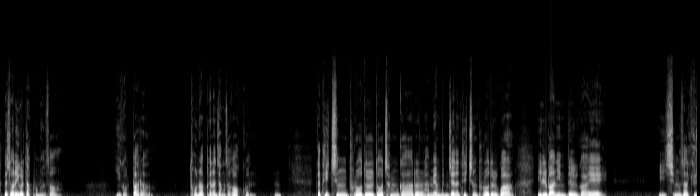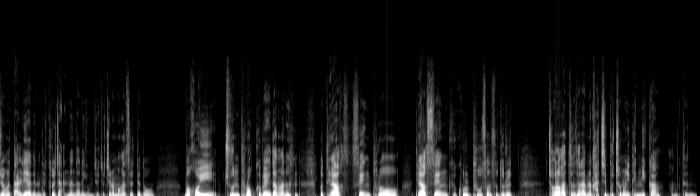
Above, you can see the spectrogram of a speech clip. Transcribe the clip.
근데 저는 이걸 딱 보면서 이것 봐라 돈 앞에는 장사가 없군. 응? 그러니까 티칭 프로들도 참가를 하면 문제는 티칭 프로들과 일반인들과의 이 심사 규정을 딸려야 되는데 그러지 않는다는 게 문제죠. 지난번 갔을 때도 뭐 거의 준 프로급에 해당하는 뭐 대학생 프로 대학생 그 골프 선수들을 저러 같은 사람이랑 같이 붙여놓으니 됩니까? 아무튼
